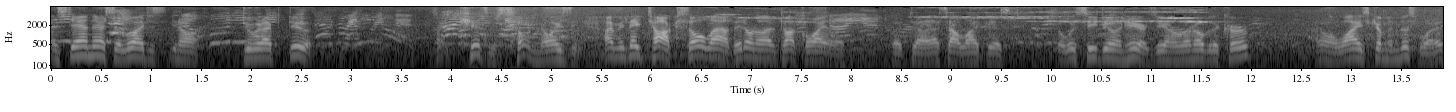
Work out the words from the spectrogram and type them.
and stand there and say, Lord, I just, you know, do what I do. My Kids are so noisy. I mean, they talk so loud. They don't know how to talk quietly. But uh, that's how life is. So what's he doing here? Is he going to run over the curb? I don't know why he's coming this way.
